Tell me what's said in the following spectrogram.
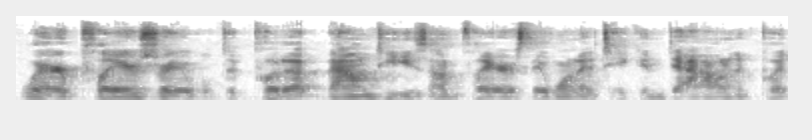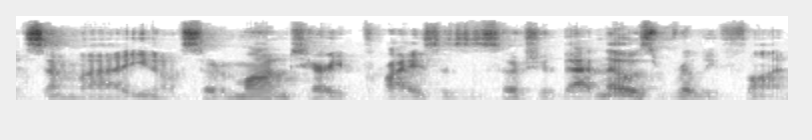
where players were able to put up bounties on players they wanted taken down and put some, uh, you know, sort of monetary prizes associated with that. And that was really fun.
